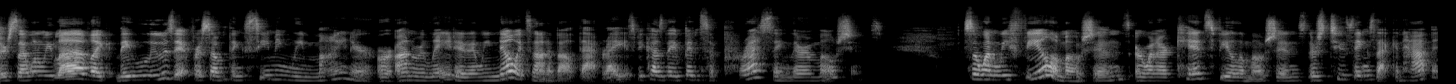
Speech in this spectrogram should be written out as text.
or someone we love, like they lose it for something seemingly minor or unrelated. And we know it's not about that, right? It's because they've been suppressing their emotions. So when we feel emotions or when our kids feel emotions, there's two things that can happen.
